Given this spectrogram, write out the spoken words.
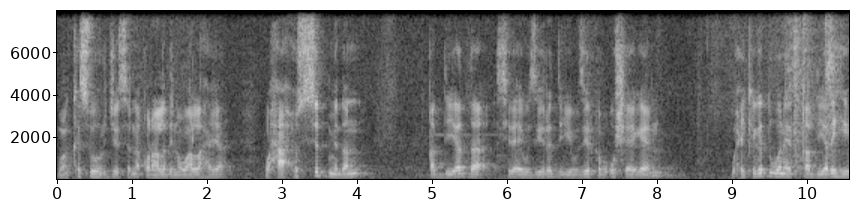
Waan ka soo horjeedsanay qoraaladiina waa la hayaa. Waxaa xusid midan qadiyadda sida ay wasiiraddii iyo wasiirkaba u sheegeen waxay kaga duwaneed qadiyadihii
